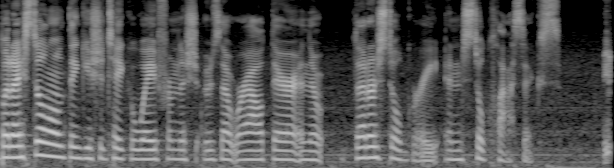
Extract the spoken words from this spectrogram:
but I still don't think you should take away from the shows that were out there and that are still great and still classics.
